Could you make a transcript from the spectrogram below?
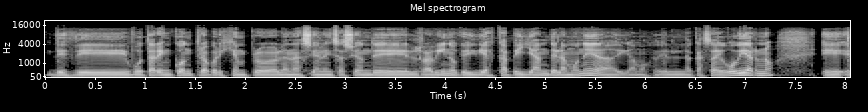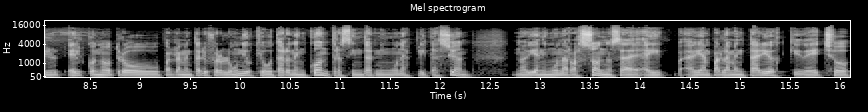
desde votar en contra, por ejemplo, la nacionalización del rabino que hoy día es capellán de la moneda, digamos, de la Casa de Gobierno. Eh, él, él con otro parlamentario fueron los únicos que votaron en contra sin dar ninguna explicación. No había ninguna razón. O sea, hay, habían parlamentarios que, de hecho,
